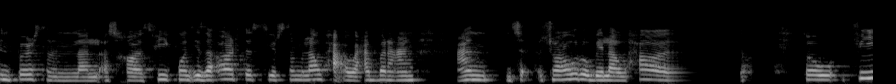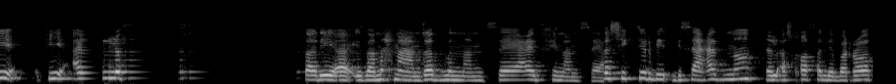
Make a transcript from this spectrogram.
person للأشخاص. في يكون إذا artist يرسم لوحة أو يعبر عن عن شعوره بلوحات. so في في ألف طريقة. إذا نحن عن جد بدنا نساعد فينا نساعد. هذا الشيء كثير بيساعدنا للأشخاص اللي برات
